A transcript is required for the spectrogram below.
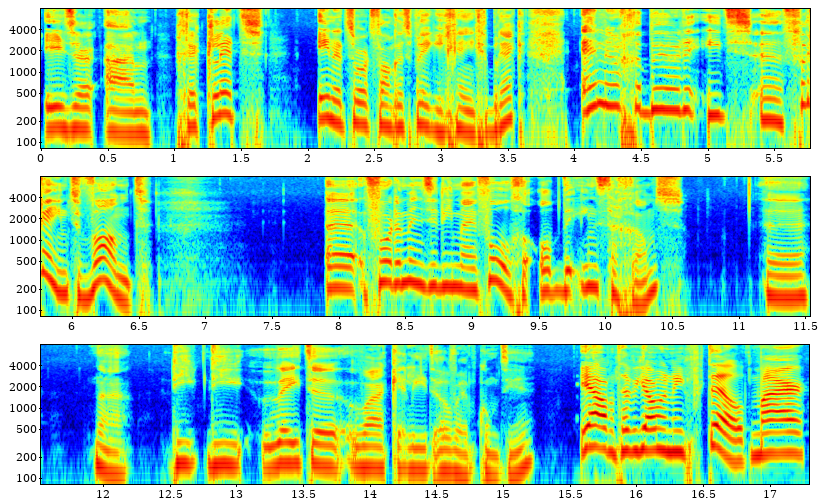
is er aan geklets in het soort van gesprekje geen gebrek. En er gebeurde iets eh vreemds, want eh, voor de mensen die mij volgen op de Instagrams, nou, die, die weten waar Kelly het over heeft, komt hij. Ja, want dat heb ik jou nog niet verteld. Maar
